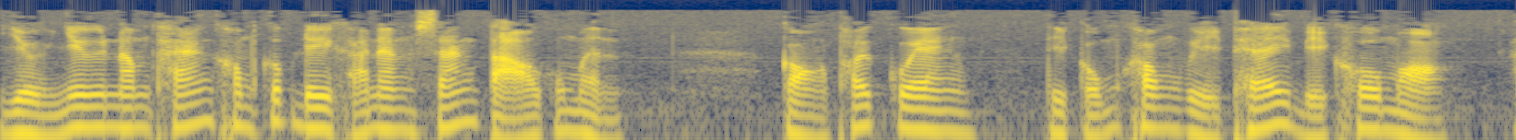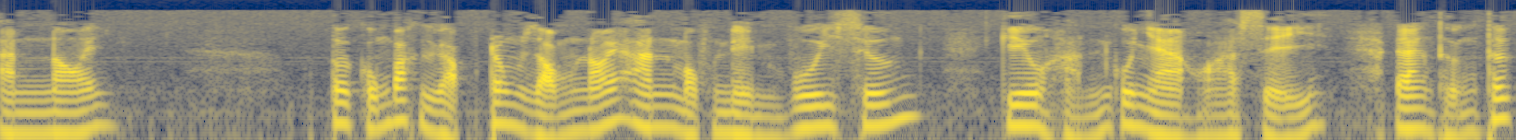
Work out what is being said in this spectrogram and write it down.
Dường như năm tháng không cướp đi khả năng sáng tạo của mình. Còn thói quen thì cũng không vì thế bị khô mòn, anh nói. Tôi cũng bắt gặp trong giọng nói anh một niềm vui sướng, kiêu hãnh của nhà họa sĩ đang thưởng thức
